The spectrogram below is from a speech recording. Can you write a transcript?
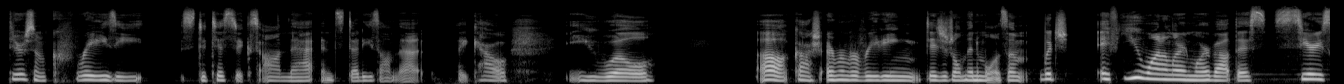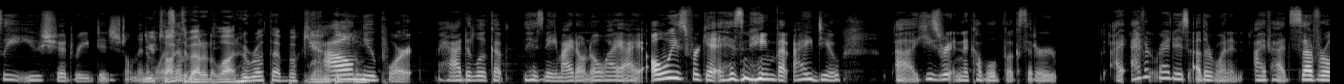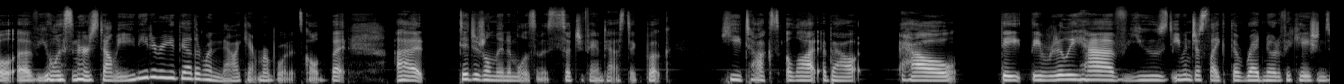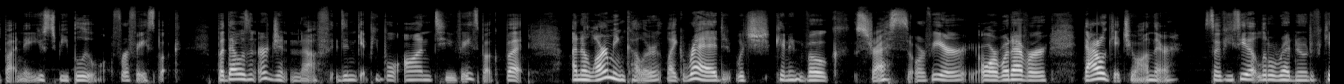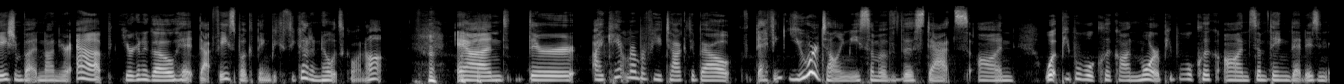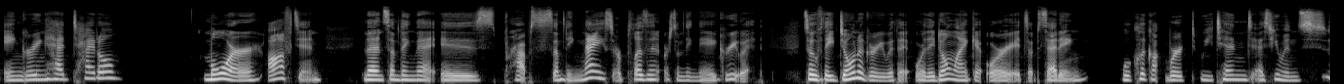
there's some crazy statistics on that and studies on that, like how you will. Oh gosh, I remember reading Digital Minimalism, which if you want to learn more about this, seriously, you should read Digital Minimalism. You talked about it a lot. Who wrote that book again? Cal Digital- Newport. Had to look up his name. I don't know why I always forget his name, but I do. Uh, he's written a couple of books that are. I haven't read his other one, and I've had several of you listeners tell me you need to read the other one. Now I can't remember what it's called, but uh, Digital Minimalism is such a fantastic book. He talks a lot about how they they really have used even just like the red notifications button. It used to be blue for Facebook, but that wasn't urgent enough. It didn't get people onto Facebook. But an alarming color like red, which can invoke stress or fear or whatever, that'll get you on there. So if you see that little red notification button on your app, you're going to go hit that Facebook thing because you got to know what's going on. and there, I can't remember if you talked about, I think you were telling me some of the stats on what people will click on more. People will click on something that is an angering head title more often than something that is perhaps something nice or pleasant or something they agree with. So if they don't agree with it or they don't like it or it's upsetting, we'll click on, we're, we tend as humans,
